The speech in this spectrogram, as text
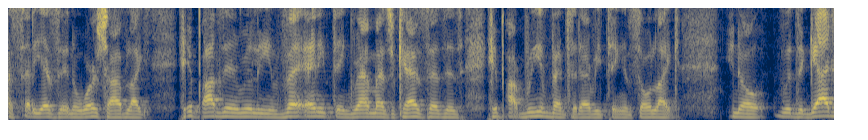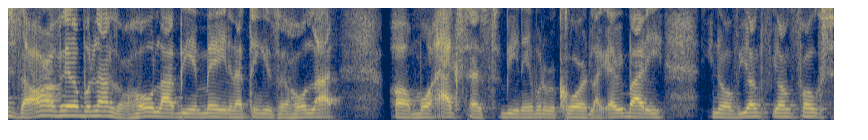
I said it yesterday in the workshop. Like hip hop didn't really invent anything. Grandmaster Caz says is hip hop reinvented everything, and so like, you know, with the gadgets that are available now, there's a whole lot being made, and I think it's a whole lot uh, more access to being able to record. Like everybody, you know, young young folks,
